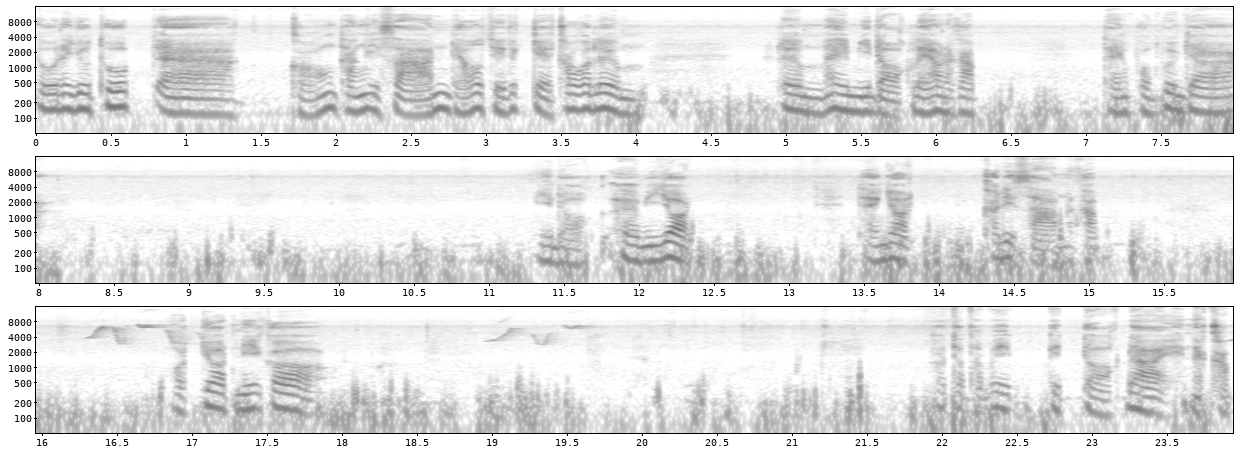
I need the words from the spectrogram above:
ดูใน YouTube อของทางอีสานแถวศรีสะเกดเขาก็เริ่ม เริ่มให้มีดอกแล้วนะครับ แตงผมเพิ่งจะ มีดอกเออมียอด แทงยอดขั้นที่สามนะครับ หมดยอดนี้ก็ ก็จะทำให้ปิดดอกได้นะครับ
